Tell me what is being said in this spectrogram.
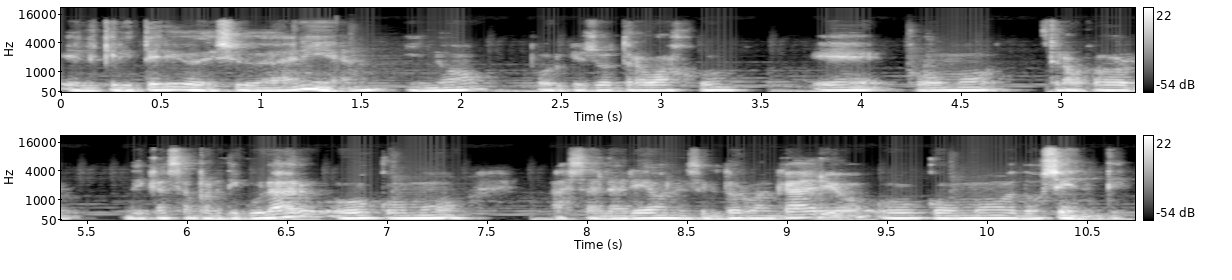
el criterio de ciudadanía y no porque yo trabajo como trabajador de casa particular o como asalariado en el sector bancario o como docente,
